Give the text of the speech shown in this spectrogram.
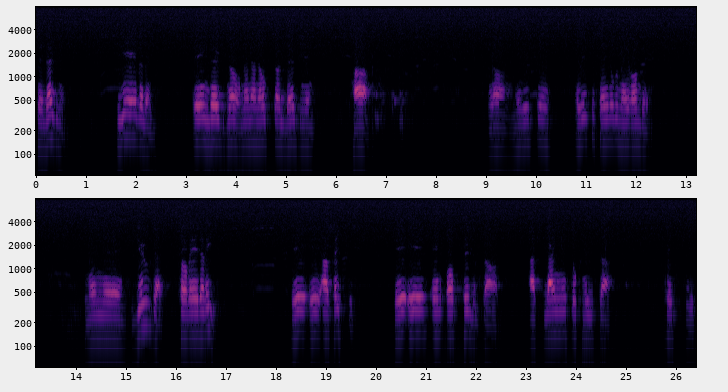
til løgnen. Djevelen er en løgner, men han er også løgnens far. Ja, jeg vil, ikke, jeg vil ikke si noe mer om det. Men eh, Judas forræderi, det er av. Det er en oppfyllelse av at slangen skal knuse Kristus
